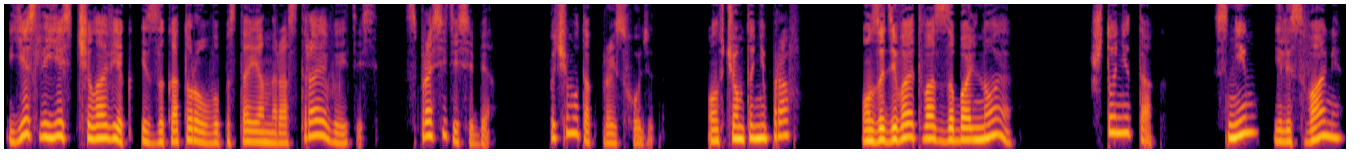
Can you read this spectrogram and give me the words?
Если есть человек, из-за которого вы постоянно расстраиваетесь, спросите себя, почему так происходит? Он в чем-то не прав? Он задевает вас за больное? Что не так? С ним или с вами?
